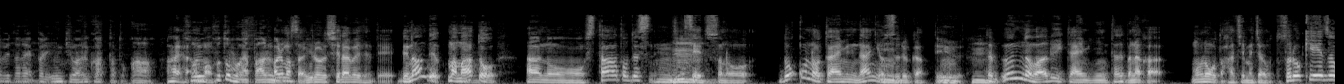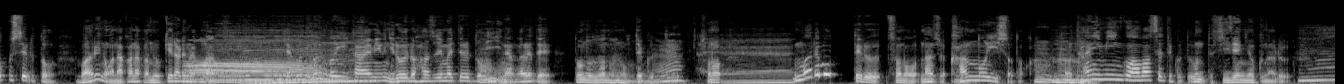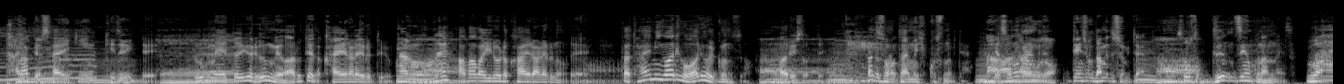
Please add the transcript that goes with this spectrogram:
調べたらやっぱり運気悪かったとか、はいはいそういうこともやっぱあるんありますよ。いろいろ調べてて。で、なんで、まあまあ、あと、あのー、スタートですね。人生ってその、どこのタイミングで何をするかっていう、多分運の悪いタイミングに、例えばなんか、物事始めちゃうと、それを継続してると、悪いのがなかなか抜けられなくなる。逆に運のいいタイミングにいろいろ始めてると、いい流れで、どんどんどんどん乗っていくっていう。その、生まれ持ってる、その、なんでしょう、勘のいい人とか、そのタイミングを合わせていくと、運って自然に良くなる。なって最近気づいて、運命というより運命をある程度変えられるというか。なるほどね幅はいろいろ変えられるので、ただタイミング悪い方悪い方行くんですよ。悪い人って。なんでそのタイミング引っ越すのみたいな。いや、そのタイミングで転職ダメでしょみたいな。そうすると全然良くならないです。うわ。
